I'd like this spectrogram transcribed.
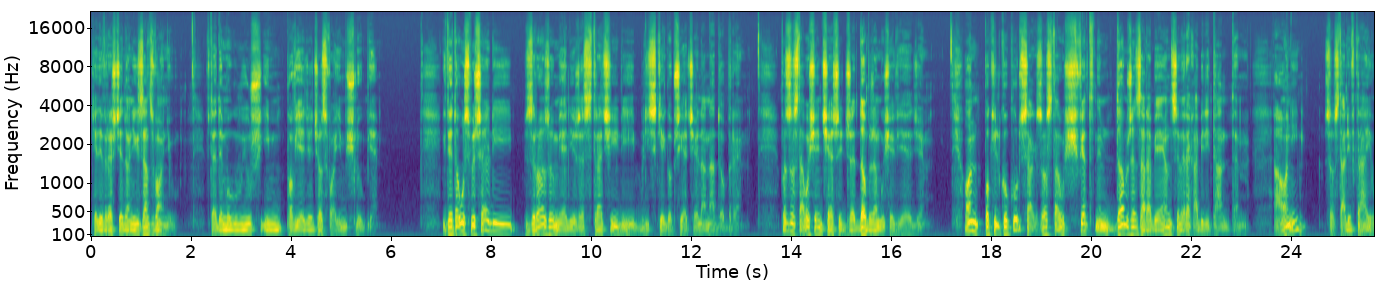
kiedy wreszcie do nich zadzwonił. Wtedy mógł już im powiedzieć o swoim ślubie. Gdy to usłyszeli, zrozumieli, że stracili bliskiego przyjaciela na dobre. Pozostało się cieszyć, że dobrze mu się wiedzie. On po kilku kursach został świetnym, dobrze zarabiającym rehabilitantem, a oni zostali w kraju,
